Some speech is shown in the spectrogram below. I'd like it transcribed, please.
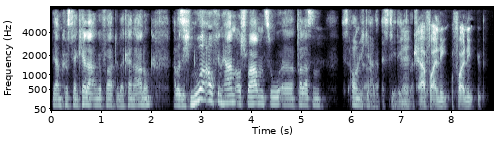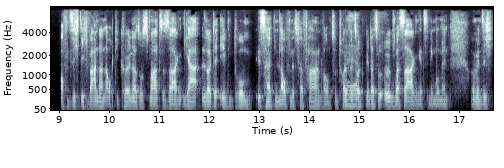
Wir haben Christian Keller angefragt oder keine Ahnung. Aber sich nur auf den Herrn aus Schwaben zu äh, verlassen, ist auch nicht die allerbeste Idee. Ja, ja, vor allen Dingen, vor allen Dingen, offensichtlich waren dann auch die Kölner so smart zu sagen, ja, Leute, eben drum, ist halt ein laufendes Verfahren. Warum zum Teufel Ja, ja. sollten wir dazu irgendwas sagen jetzt in dem Moment? Und wenn sich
